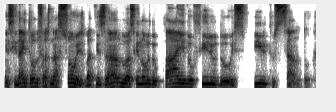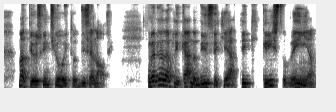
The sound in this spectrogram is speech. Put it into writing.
ensinai todas as nações, batizando-as em nome do Pai, do Filho e do Espírito Santo. Mateus 28, 19. A verdade aplicada diz que até que Cristo venha,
